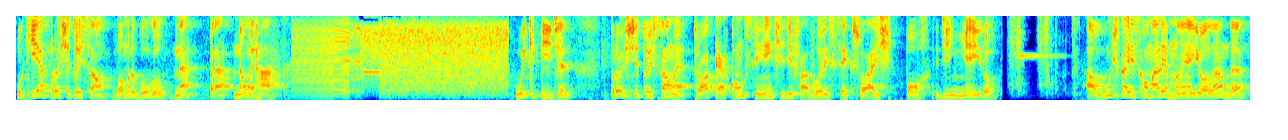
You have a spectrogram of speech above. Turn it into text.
O que é prostituição? Vamos no Google, né? Para não errar. Wikipedia. Prostituição é troca consciente de favores sexuais por dinheiro. Alguns países como a Alemanha e Holanda,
